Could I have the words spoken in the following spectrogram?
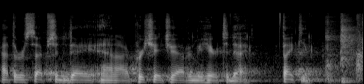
at the reception today, and I appreciate you having me here today. Thank you.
